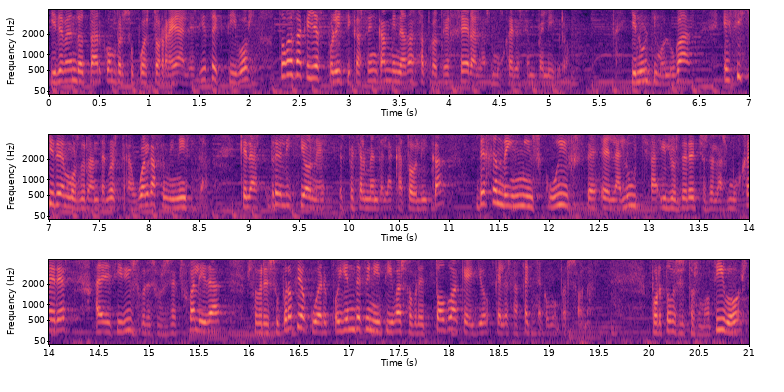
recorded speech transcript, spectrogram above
y deben dotar con presupuestos reales y efectivos todas aquellas políticas encaminadas a proteger a las mujeres en peligro. Y en último lugar, exigiremos durante nuestra huelga feminista que las religiones, especialmente la católica, dejen de inmiscuirse en la lucha y los derechos de las mujeres a decidir sobre su sexualidad, sobre su propio cuerpo y en definitiva sobre todo aquello que les afecta como personas. Por todos estos motivos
